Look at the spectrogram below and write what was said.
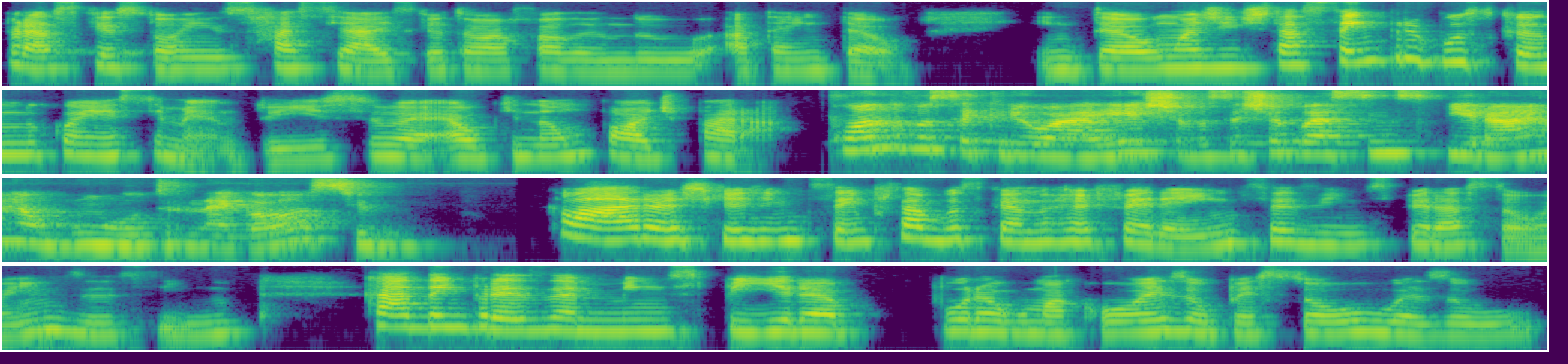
para as questões raciais que eu estava falando até então. Então, a gente está sempre buscando conhecimento, e isso é, é, o que não pode parar. Quando você criou a Eixo, você chegou a se inspirar em algum outro negócio? Claro, acho que a gente sempre está buscando referências e inspirações, assim. Cada empresa me inspira por alguma coisa, ou pessoas, ou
